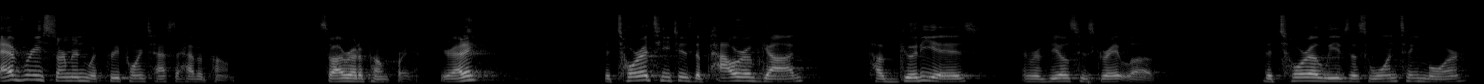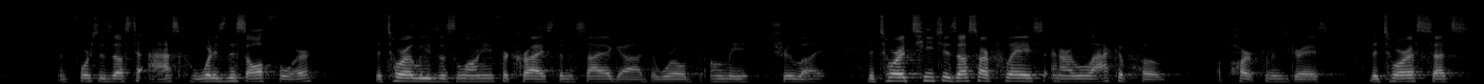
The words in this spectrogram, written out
Every sermon with three points has to have a poem. So I wrote a poem for you. You ready? The Torah teaches the power of God, how good He is, and reveals his great love. The Torah leaves us wanting more and forces us to ask, what is this all for? The Torah leaves us longing for Christ, the Messiah God, the world's only true light. The Torah teaches us our place and our lack of hope, apart from His grace. The Torah sets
